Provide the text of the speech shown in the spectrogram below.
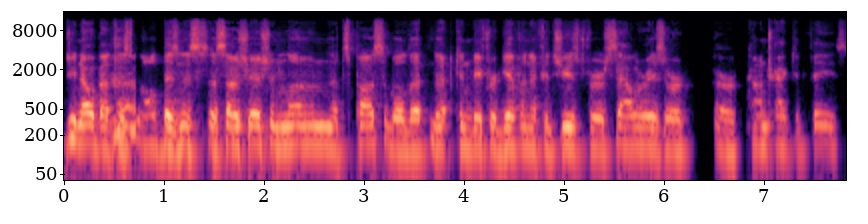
Do you know about the Small Business Association loan that's possible that, that can be forgiven if it's used for salaries or, or contracted fees?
